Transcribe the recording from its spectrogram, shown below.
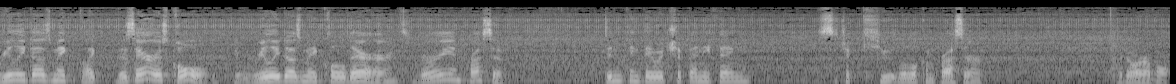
really does make like this air is cold. It really does make cold air. It's very impressive. Didn't think they would ship anything. Such a cute little compressor. Adorable.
